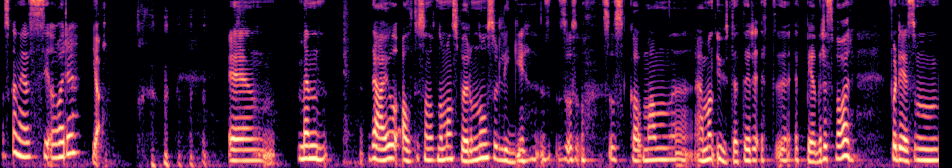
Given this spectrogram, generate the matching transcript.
Og så kan jeg svare ja. men det er jo alltid sånn at når man spør om noe, så, ligger, så, så man, er man ute etter et, et, bedre svar. For det som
